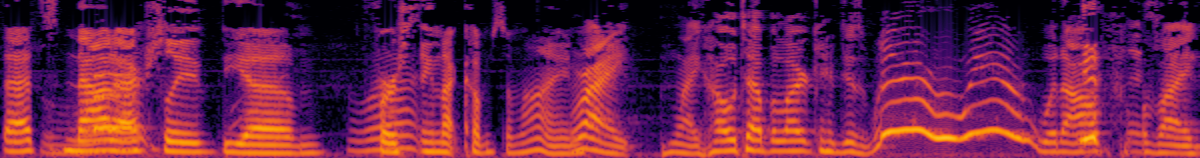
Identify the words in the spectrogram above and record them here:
That's not Right. actually the um, first thing that comes to mind. right like hotep alert can just woo woo with off like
